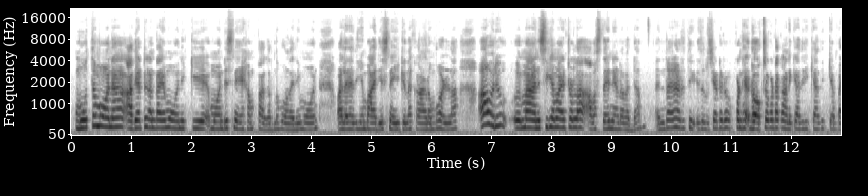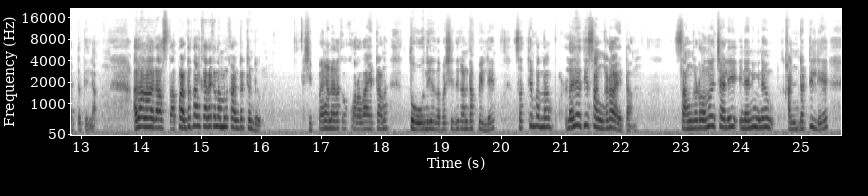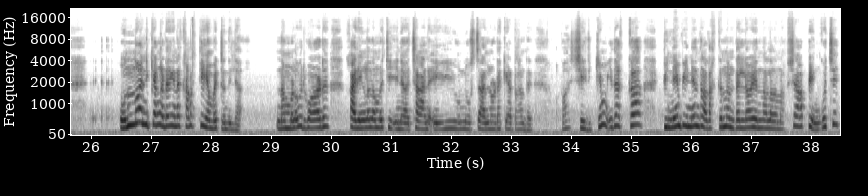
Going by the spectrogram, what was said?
മൂത്ത മോന് ആദ്യമായിട്ട് കണ്ടായ മോനിക്ക് മോന്റെ സ്നേഹം പകർന്നു പോകുന്നത് അല്ലെങ്കിൽ മോൻ വളരെയധികം ഭാര്യയെ സ്നേഹിക്കുന്ന കാണുമ്പോൾ ഉള്ള ആ ഒരു മാനസികമായിട്ടുള്ള അവസ്ഥ തന്നെയാണ് അവരുടെ. എന്തായാലും അവർ തീർച്ചയായിട്ടും ഒരു കൊണ്ട് ഡോക്ടറെ കൊണ്ട് കാണിക്കാതിരിക്കാതിരിക്കാൻ പറ്റത്തില്ല. അതാണ് ആ ഒരു അവസ്ഥ. പണ്ടത്തെ ആൾക്കാരൊക്കെ നമ്മൾ കണ്ടിട്ടുണ്ട്. പക്ഷെ ഇപ്പം അങ്ങനെ അതൊക്കെ കുറവായിട്ടാണ് തോന്നിയിരുന്നത്. പക്ഷെ ഇത് കണ്ടപ്പോൾ ഇല്ലേ? സത്യം പറഞ്ഞാൽ വളരെയധികം സങ്കടമായിട്ടാണ്. സങ്കടമെന്ന് വെച്ചാൽ ഞാനിങ്ങനെ കണ്ടിട്ടില്ലേ? ഒന്നും എനിക്ക് അങ്ങോട്ട് ഇങ്ങനെ കണക്ട് ചെയ്യാൻ പറ്റുന്നില്ല. നമ്മൾ ഒരുപാട് കാര്യങ്ങൾ നമ്മൾ ചാനൽ ഈ ന്യൂസ് ചാനലിലൂടെ കേട്ടിട്ടുണ്ട്. അപ്പോൾ ശരിക്കും ഇതൊക്കെ പിന്നെയും പിന്നെയും നടക്കുന്നുണ്ടല്ലോ എന്നുള്ളതാണ്. പക്ഷെ ആ പെൺകുച്ചി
